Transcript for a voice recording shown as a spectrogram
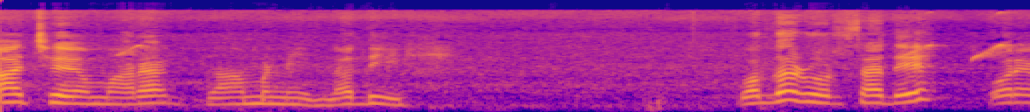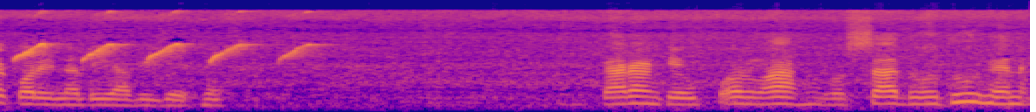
આ છે અમારા ગામની નદી. વગર વરસાદે કોરે કોરી નદી આવી ગઈ છે. કારણ કે ઉપર વરસાદ વધુ છે ને,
